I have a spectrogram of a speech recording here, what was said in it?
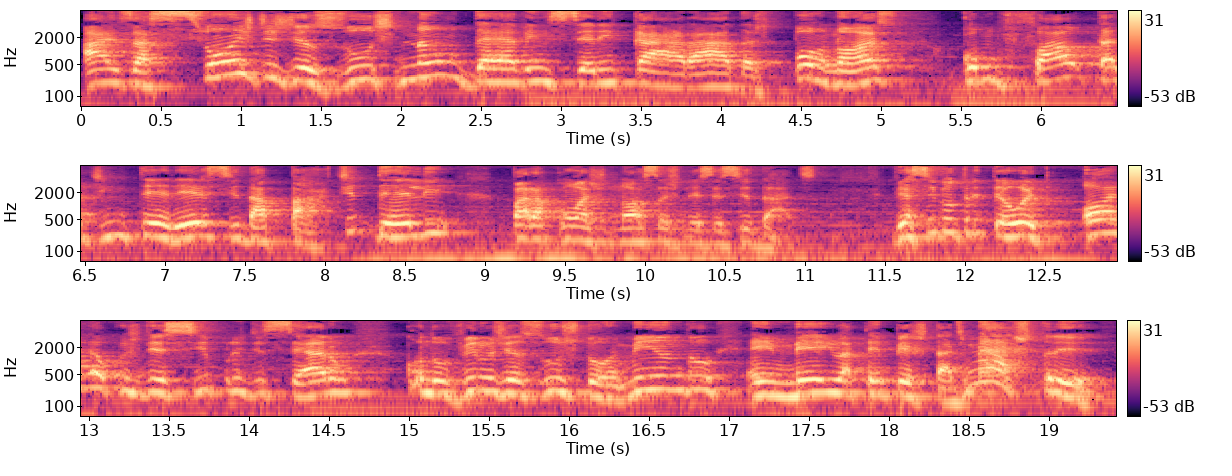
as ações de Jesus não devem ser encaradas por nós como falta de interesse da parte dele para com as nossas necessidades. Versículo 38. Olha o que os discípulos disseram quando viram Jesus dormindo em meio à tempestade: Mestre,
